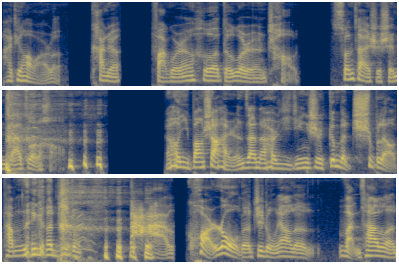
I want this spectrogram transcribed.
还挺好玩的。看着法国人和德国人炒酸菜是谁们家做的好。然后一帮上海人在那儿已经是根本吃不了他们那个这种 大块肉的这种样的晚餐了。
